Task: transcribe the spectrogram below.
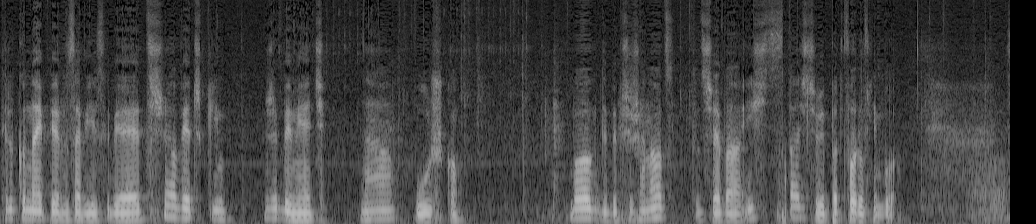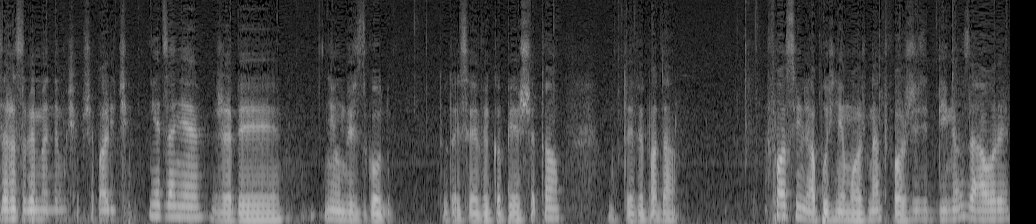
Tylko najpierw zabiję sobie trzy owieczki, żeby mieć na łóżko. Bo gdyby przyszła noc, to trzeba iść spać, żeby potworów nie było. Zaraz sobie będę musiał przepalić jedzenie, żeby nie umrzeć z głodu. Tutaj sobie wykopię jeszcze to, bo tutaj wypada fosil, a później można tworzyć dinozaury.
